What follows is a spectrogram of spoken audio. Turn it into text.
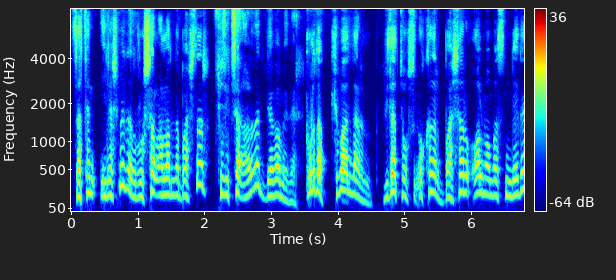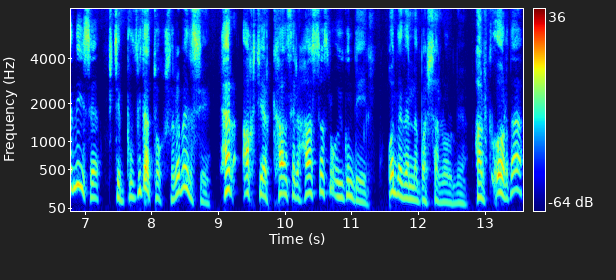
Zaten iyileşme de ruhsal alanda başlar, fiziksel alanda devam eder. Burada Kübalıların vida toksin o kadar başarılı olmamasının nedeni ise işte bu vida toksin remedisi her akciğer kanseri hastasına uygun değil. O nedenle başarılı olmuyor. Halbuki orada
